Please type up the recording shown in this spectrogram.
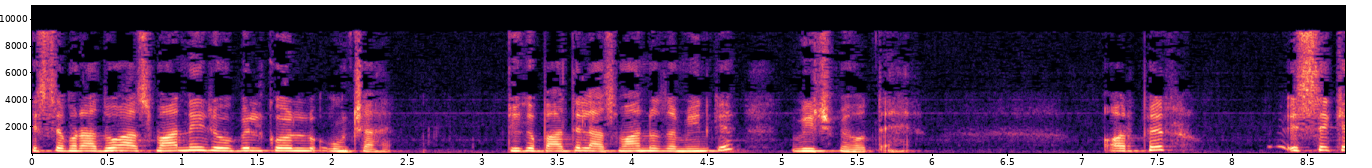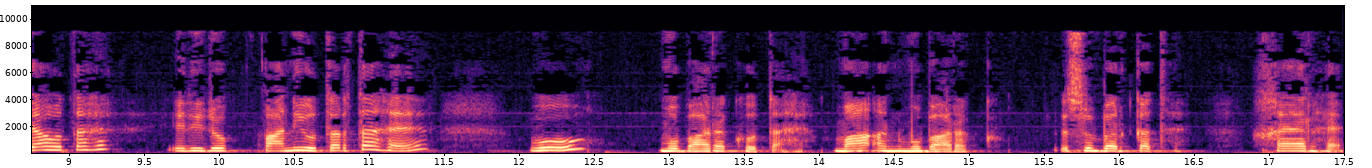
اس سے مراد وہ آسمان نہیں جو بالکل اونچا ہے، کیونکہ بادل آسمان اور زمین کے بیچ میں ہوتے ہیں۔ اور پھر اس سے کیا ہوتا ہے؟ یعنی جو پانی اترتا ہے، وہ مبارک ہوتا ہے۔ ماں ان مبارک، اس میں برکت ہے، خیر ہے۔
